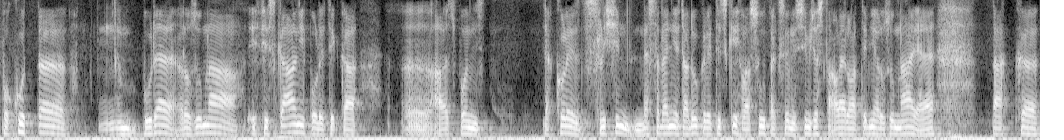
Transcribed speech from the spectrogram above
pokud e, bude rozumná i fiskální politika, alespoň jakkoliv slyším dnes řadu kritických hlasů, tak si myslím, že stále relativně rozumná je, tak eh,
